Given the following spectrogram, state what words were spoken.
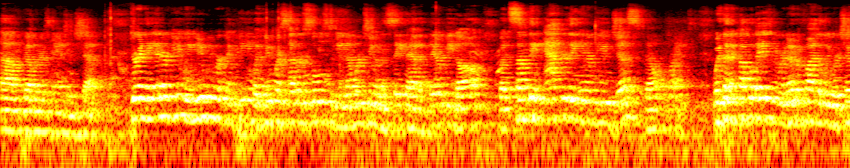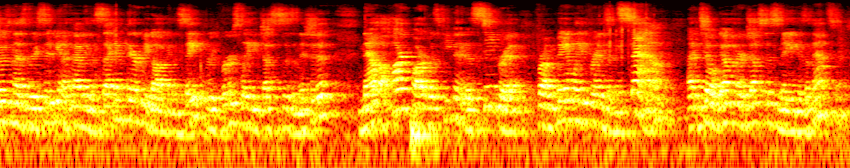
um, governor's mansion chef. During the interview, we knew we were competing with numerous other schools to be number two in the state to have a therapy dog, but something after the interview just felt right. Within a couple days, we were notified that we were chosen as the recipient of having the second therapy dog in the state through First Lady Justice's initiative. Now, the hard part was keeping it a secret from family, friends, and staff until Governor Justice made his announcement.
